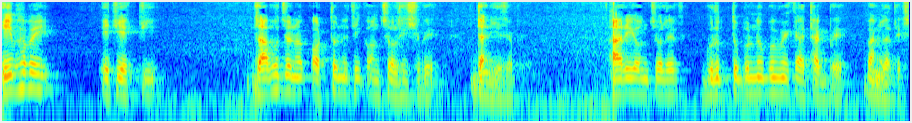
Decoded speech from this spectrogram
এইভাবেই এটি একটি লাভজনক অর্থনৈতিক অঞ্চল হিসেবে দাঁড়িয়ে যাবে। আর এই অঞ্চলের গুরুত্বপূর্ণ ভূমিকায় থাকবে বাংলাদেশ।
